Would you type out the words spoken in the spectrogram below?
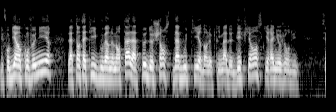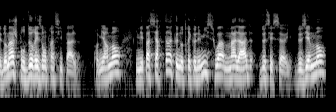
Il faut bien en convenir, la tentative gouvernementale a peu de chances d'aboutir dans le climat de défiance qui règne aujourd'hui. C'est dommage pour deux raisons principales. Premièrement, il n'est pas certain que notre économie soit malade de ces seuils. Deuxièmement,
